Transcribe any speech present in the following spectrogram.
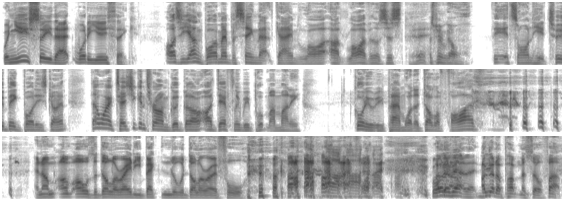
When you see that, what do you think? I was a young boy. I remember seeing that game live, uh, live and it was just, I just remember going, it's on here. Two big bodies going, don't worry, Tess, you can throw them good, but I, I definitely would put my money. Gordy would be paying, what, a dollar five? and I'm, I'm I was a dollar eighty back into a dollar oh four. What about that? I've got to pump myself up.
